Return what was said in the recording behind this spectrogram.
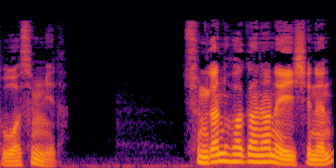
누웠습니다. 순간 화가 난 A씨는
